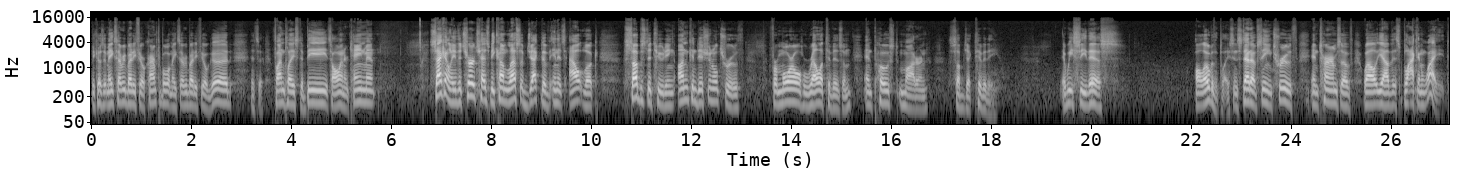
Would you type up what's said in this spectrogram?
because it makes everybody feel comfortable, it makes everybody feel good, it's a fun place to be, it's all entertainment. Secondly, the church has become less objective in its outlook, substituting unconditional truth for moral relativism and postmodern subjectivity. And we see this all over the place. Instead of seeing truth in terms of, well, yeah, this black and white,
